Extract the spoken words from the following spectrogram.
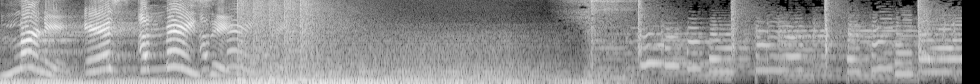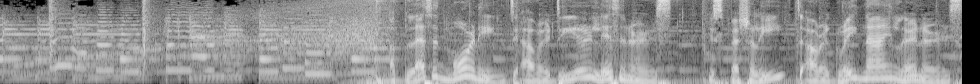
Learning is amazing! A blessed morning to our dear listeners, especially to our grade 9 learners.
